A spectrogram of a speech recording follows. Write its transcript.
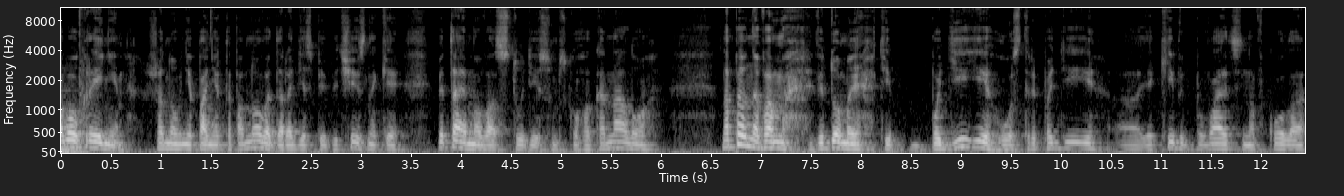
Слава Україні! Шановні пані та панове, дорогі співвітчизники, вітаємо вас в студії Сумського каналу. Напевне, вам відомі ті події, гострі події, е, які відбуваються навколо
